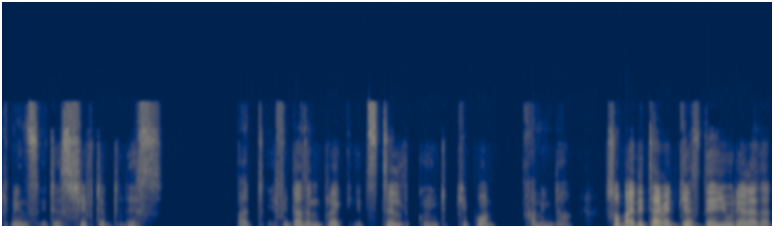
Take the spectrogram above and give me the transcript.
it means it has shifted this. But if it doesn't break, it's still going to keep on coming down. So by the time it gets there, you realize that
